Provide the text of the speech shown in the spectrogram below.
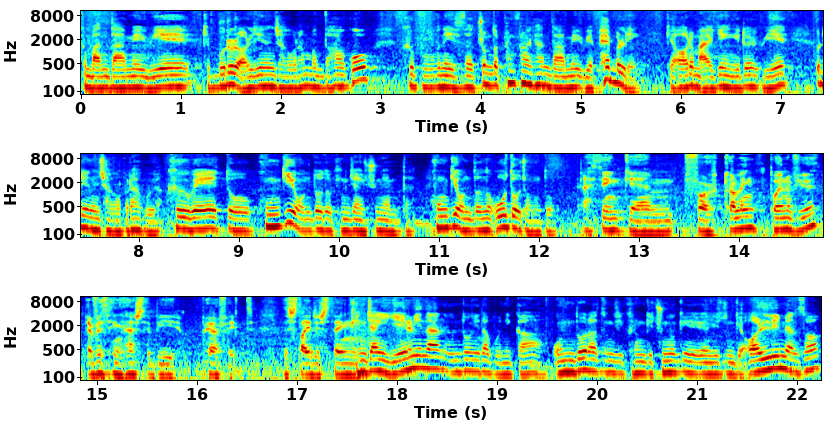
그만 다음에 위에 물을 얼리는 작업을 한 번 더 하고 그 부분에 있어서 좀 더 평평하게 한 다음에 위에 패블링, 얼음 알갱이를 위에 뿌리는 작업을 하고요. 그 외에 또 공기 온도도 굉장히 중요합니다. 공기 온도는 5도 정도. I think um, for curling point of view, everything has to be perfect. The slightest thing. 굉장히 예민한 운동이다 보니까 온도라든지 그런 게 중요하게 여겨진 게 얼리면서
